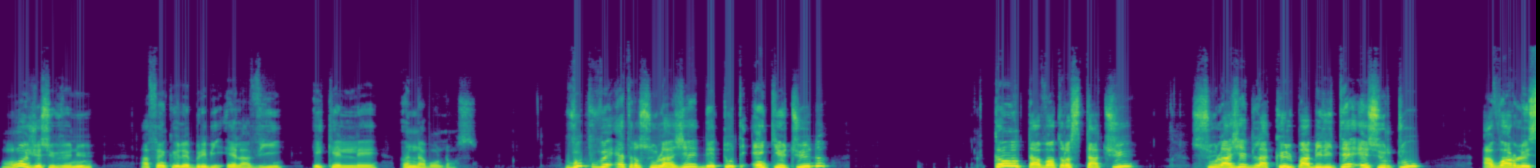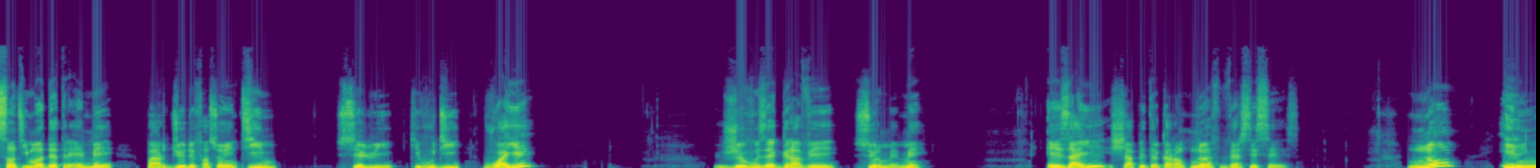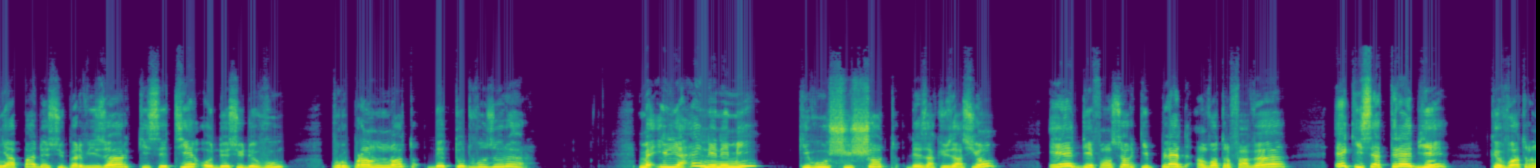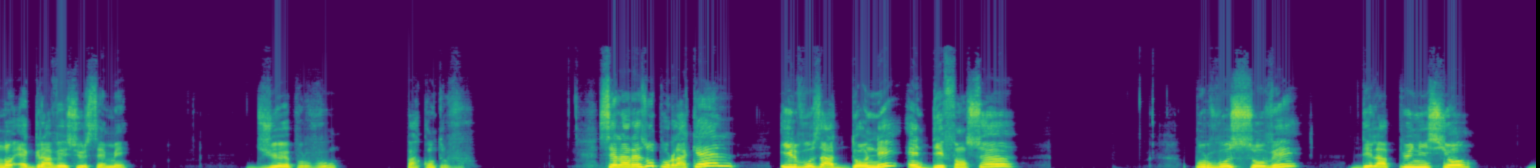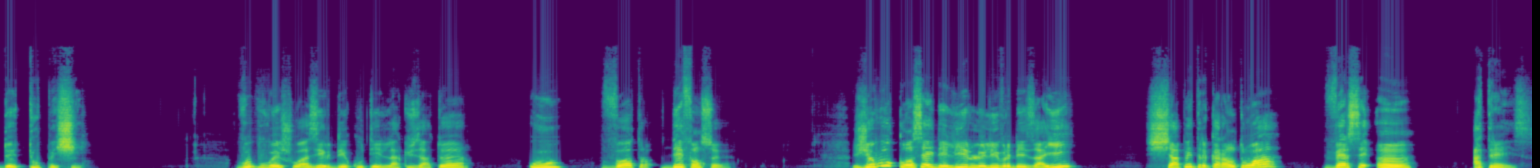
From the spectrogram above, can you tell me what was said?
Moi je suis venu afin que les brebis aient la vie et qu'elle l'ait en abondance. Vous pouvez être soulagé de toute inquiétude Quant à votre statut, soulagé de la culpabilité et surtout avoir le sentiment d'être aimé par Dieu de façon intime, celui qui vous dit, voyez, je vous ai gravé sur mes mains. Ésaïe chapitre 49 verset 16. Non, il n'y a pas de superviseur qui se tient au-dessus de vous pour prendre note de toutes vos erreurs. Mais il y a un ennemi qui vous chuchote des accusations et un défenseur qui plaide en votre faveur et qui sait très bien que votre nom est gravé sur ses mains. Dieu est pour vous, pas contre vous. C'est la raison pour laquelle il vous a donné un défenseur pour vous sauver de la punition de tout péché. Vous pouvez choisir d'écouter l'accusateur ou votre défenseur. Je vous conseille de lire le livre d'Ésaïe, chapitre 43, versets 1 à 13.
